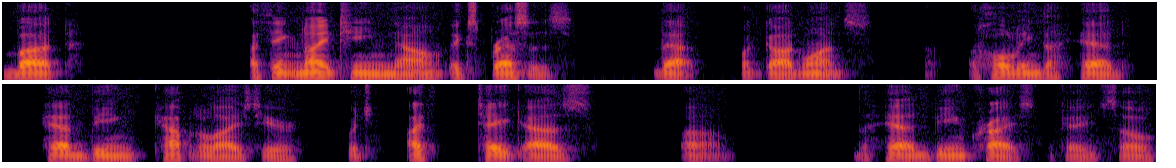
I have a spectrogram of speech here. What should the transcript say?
But I think 19 now expresses that what God wants, holding the head, head being capitalized here, which I take as um, the head being Christ. Okay, so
